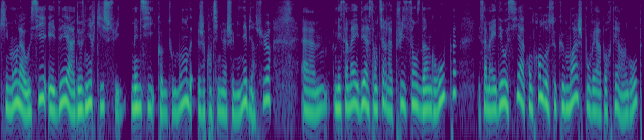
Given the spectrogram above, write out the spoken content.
qui m'ont là aussi aidé à devenir qui je suis. Même si, comme tout le monde, je continue à cheminer, bien sûr, euh, mais ça m'a aidé à sentir la puissance d'un groupe. Ça m'a aidé aussi à comprendre ce que moi je pouvais apporter à un groupe.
